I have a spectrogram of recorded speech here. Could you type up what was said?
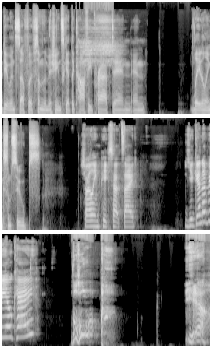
doing stuff with some of the machines, get the coffee prepped and and ladling some soups. Charlene peeks outside. You gonna be okay? yeah,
